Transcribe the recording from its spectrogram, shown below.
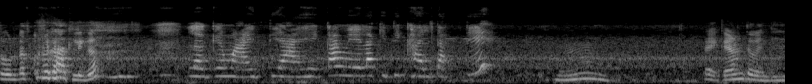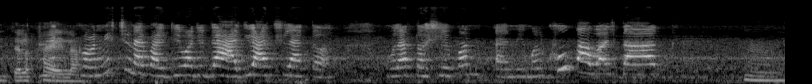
तोंडात कुठे घातली ग? लगे माहिती आहे का मी याला किती खायला टाकते? हम्म. काय काय म्हणतो दीदी त्याला खायला? कोणीच नाही माझ्या दाजी असल्या तर. मला तसे पण ॲनिमल खूप आवडतात. हम्म.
